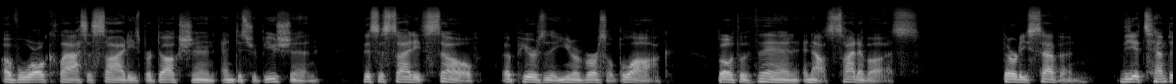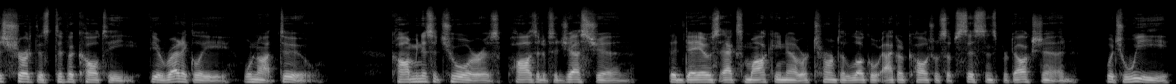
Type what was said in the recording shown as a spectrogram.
of world class society's production and distribution, this society itself appears as a universal block, both within and outside of us. 37. The attempt to shirk this difficulty, theoretically, will not do. Communisateurs' positive suggestion, the deus ex machina return to local agricultural subsistence production, which we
